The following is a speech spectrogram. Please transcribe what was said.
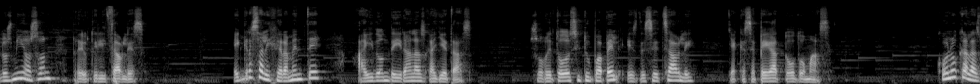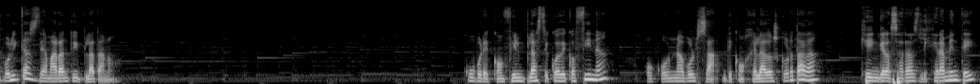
Los míos son reutilizables. Engrasa ligeramente ahí donde irán las galletas, sobre todo si tu papel es desechable, ya que se pega todo más. Coloca las bolitas de amaranto y plátano. Cubre con film plástico de cocina o con una bolsa de congelados cortada, que engrasarás ligeramente.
